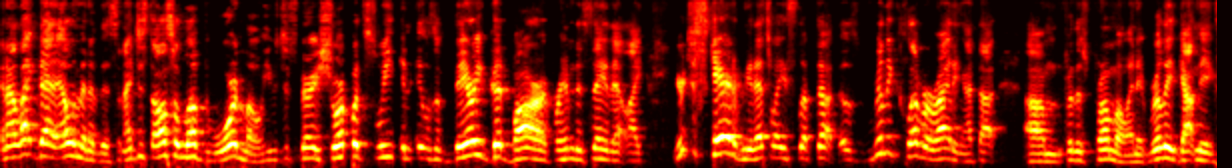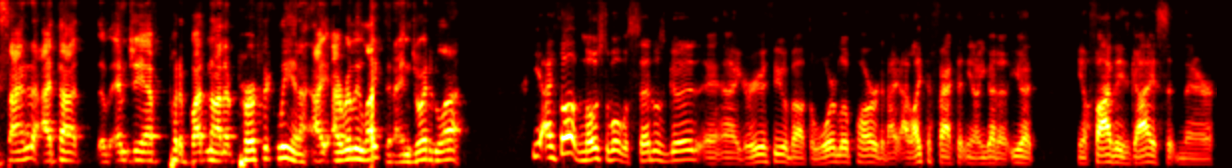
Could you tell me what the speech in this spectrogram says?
And I like that element of this. And I just also loved Wardlow. He was just very short but sweet. And it was a very good bar for him to say that, like, you're just scared of me. That's why he slipped up. It was really clever writing, I thought, um, for this promo. And it really got me excited. I thought MJF put a button on it perfectly. And I, I really liked it. I enjoyed it a lot. Yeah, I thought most of what was said was good, and I agree with you about the Wardlow part. And I, I like the fact that you know you got a, you got you know five of these guys sitting there.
